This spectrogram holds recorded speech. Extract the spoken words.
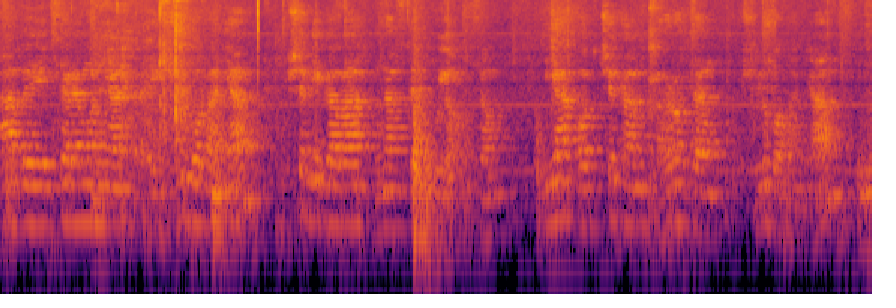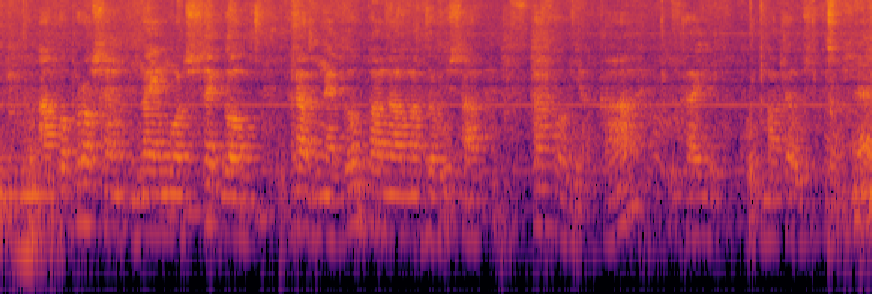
aby ceremonia ślubowania przebiegała następująco. Ja odczytam rotę ślubowania, a poproszę najmłodszego radnego, pana Mateusza Stachowiaka. Tutaj Mateusz proszę.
